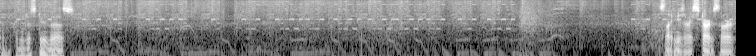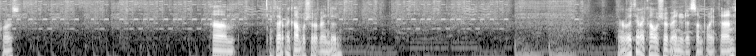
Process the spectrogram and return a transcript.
I can just do this. It's not usually I start slower, of course. Um, I feel like my combo should have ended. I really think my combo should have ended at some point then.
